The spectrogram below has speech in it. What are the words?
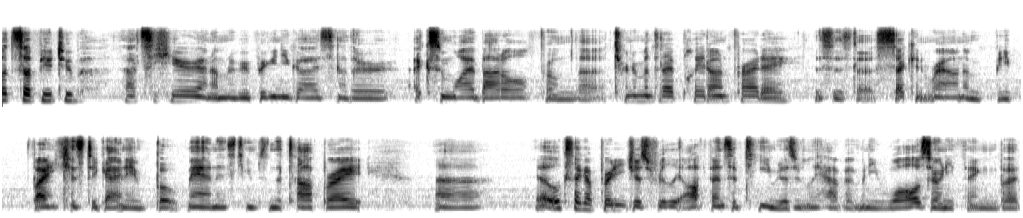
What's up YouTube? That's here and I'm going to be bringing you guys another X and Y battle from the tournament that I played on Friday. This is the second round. I'm be fighting against a guy named Boatman. His team's in the top right. Uh, yeah, it looks like a pretty just really offensive team. He doesn't really have that many walls or anything, but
